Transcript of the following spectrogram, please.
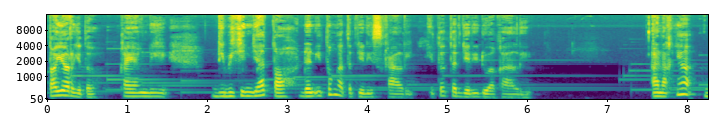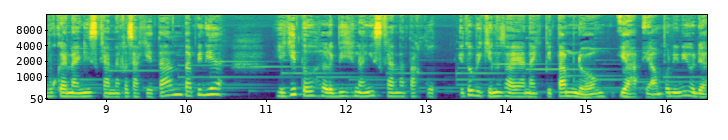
toyor gitu kayak yang di dibikin jatuh dan itu nggak terjadi sekali itu terjadi dua kali. Anaknya bukan nangis karena kesakitan tapi dia ya gitu lebih nangis karena takut. Itu bikin saya naik pitam dong. Ya ya ampun ini udah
